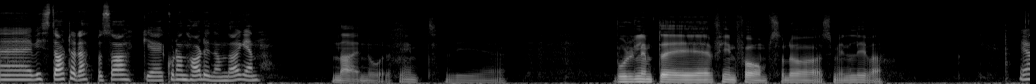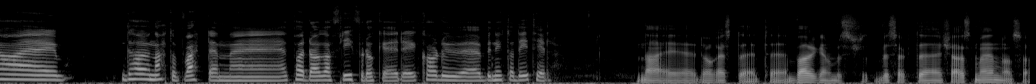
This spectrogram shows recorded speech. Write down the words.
Eh, vi starter rett på sak. Eh, Hvordan har du det om dagen? Nei, nå er det fint. Vi eh, Bodø-Glimt er i fin form, så da smiler livet. Ja, eh, det har jo nettopp vært en, eh, et par dager fri for dere. Hva har du eh, benytta de til? Nei, da reiste jeg til Bergen og besøkte kjæresten min, og så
